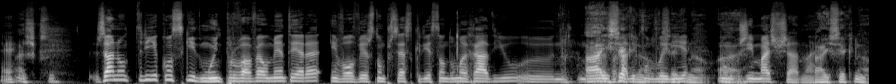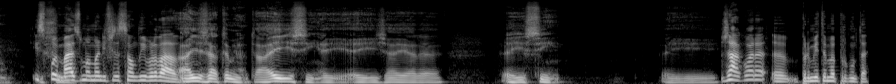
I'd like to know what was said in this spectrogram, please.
É? Acho que sim já não teria conseguido, muito provavelmente era envolver-se num processo de criação de uma rádio, uh, ah, isso rádio é que não, isso é que não. num ah, regime mais fechado, não é? Ah, isso é que não. Isso, foi mais uma manifestação de liberdade. Ah, exatamente. Ah, aí sim, aí, aí já era. Aí sim. Aí... Já agora, uh, permita-me a pergunta:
